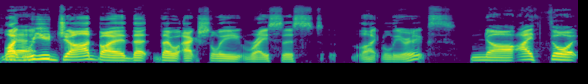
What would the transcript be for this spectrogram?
Like, Yeah. were you jarred by that they were actually racist, like lyrics? No, I thought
